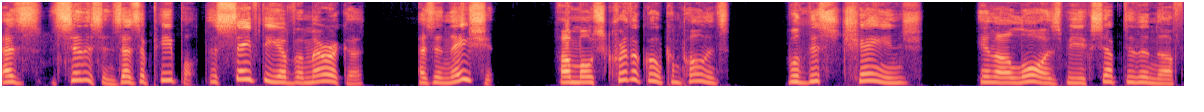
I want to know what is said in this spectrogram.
as citizens, as a people, the safety of America as a nation, our most critical components. Will this change in our laws be accepted enough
